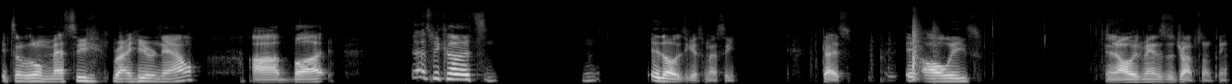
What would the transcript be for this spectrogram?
it's a little messy right here now, uh, but that's because it always gets messy, guys. It always, it always manages to drop something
